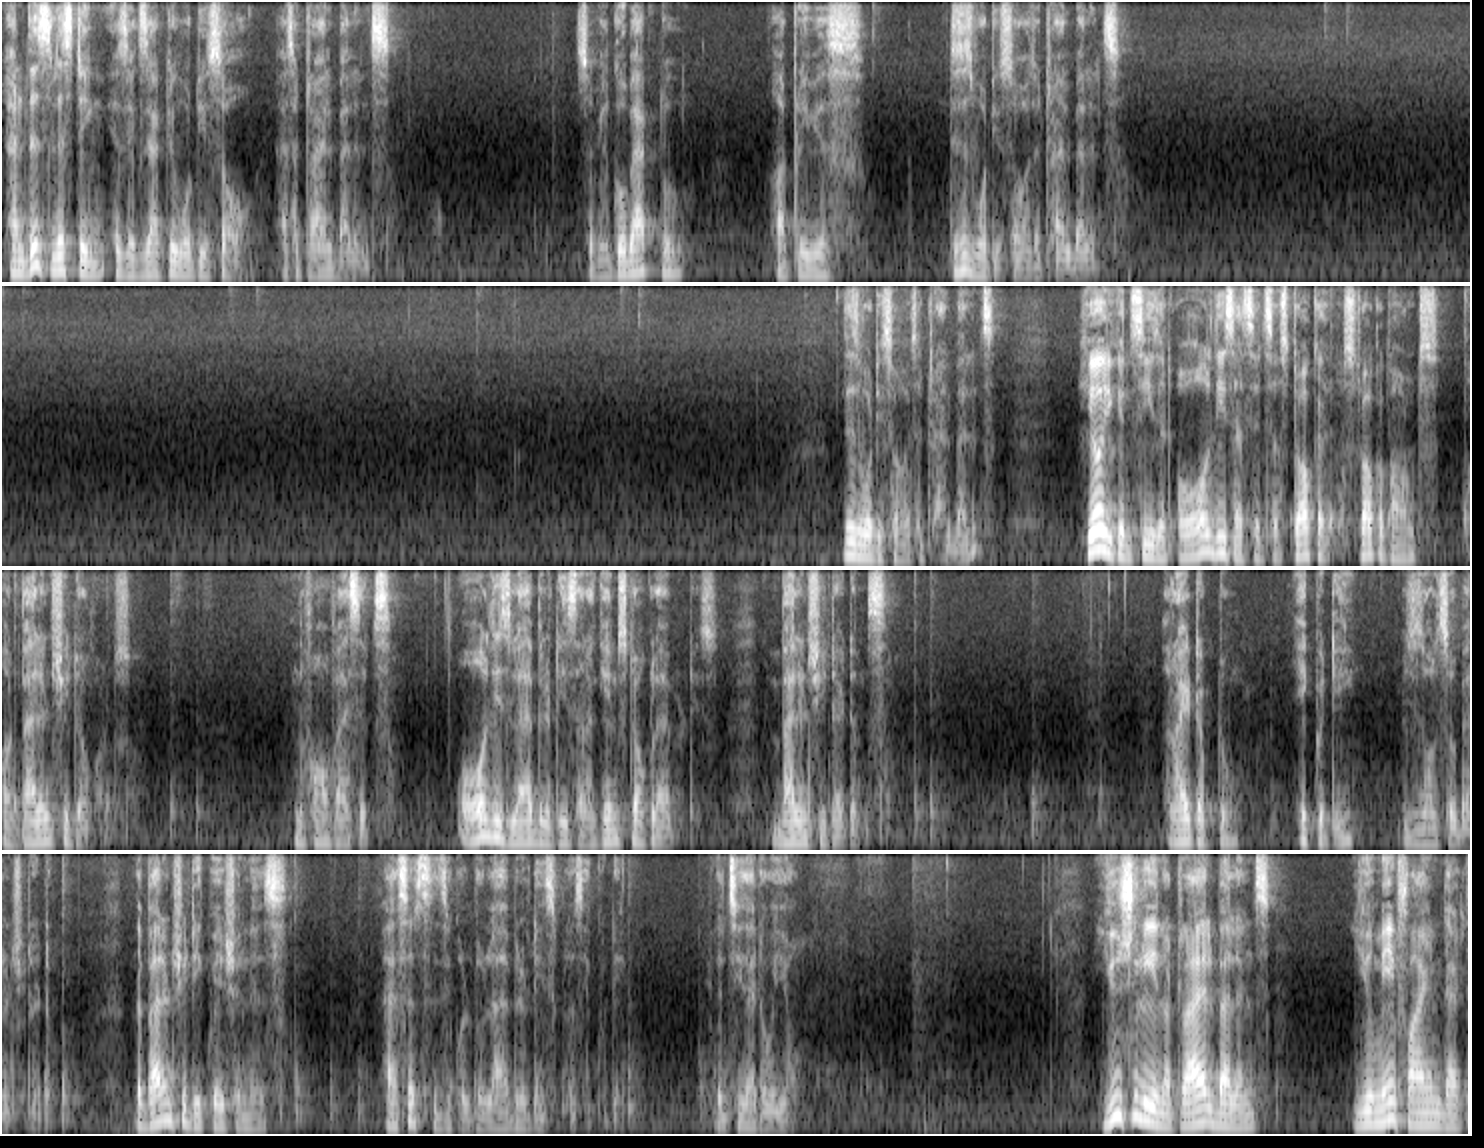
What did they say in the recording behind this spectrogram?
And this listing is exactly what you saw as a trial balance. So we'll go back to our previous, this is what you saw as a trial balance. This is what you saw as a trial balance. Here you can see that all these assets are stock, stock accounts or balance sheet accounts in the form of assets. All these liabilities are again stock liabilities, balance sheet items, right up to equity, which is also a balance sheet item. The balance sheet equation is assets is equal to liabilities plus equity. You can see that over here. Usually, in a trial balance, you may find that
